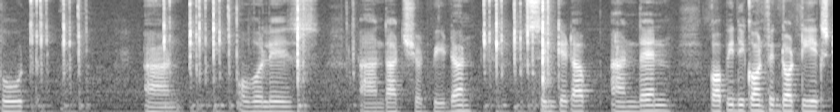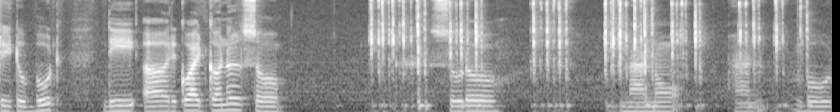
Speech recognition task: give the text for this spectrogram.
boot and overlays and that should be done. Sync it up and then copy the config.txt to boot the uh, required kernel so sudo nano and boot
